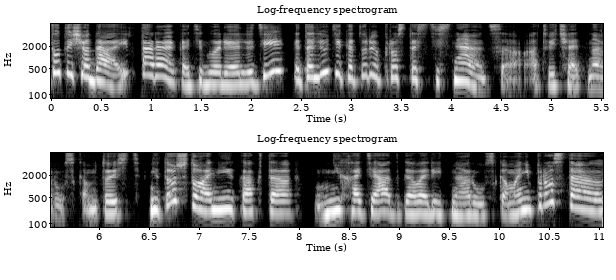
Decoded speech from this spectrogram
тут еще, да, и вторая категория людей — это люди, которые просто стесняются отвечать на русском. То есть не то, что они как-то не хотят говорить на русском, они просто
